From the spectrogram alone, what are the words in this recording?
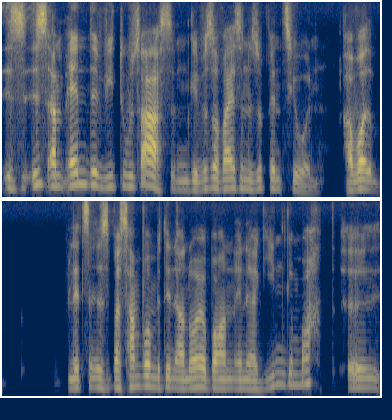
Es ist am Ende, wie du sagst, in gewisser Weise eine Subvention. Aber letzten Endes, was haben wir mit den erneuerbaren Energien gemacht? Äh,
